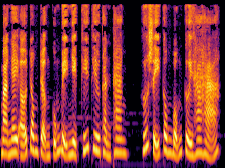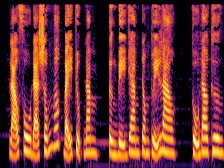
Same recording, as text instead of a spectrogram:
mà ngay ở trong trận cũng bị nhiệt khí thiêu thành than, hứa sĩ công bổng cười ha hả, lão phu đã sống ngót 70 năm, từng bị giam trong thủy lao, thụ đau thương,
